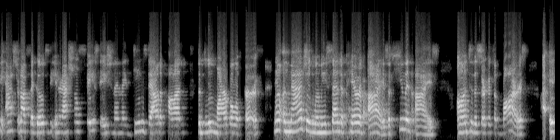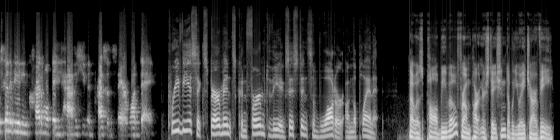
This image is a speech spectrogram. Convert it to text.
the astronauts that go to the International Space Station and they gaze down upon the blue marble of Earth. Now imagine when we send a pair of eyes, of human eyes, onto the surface of Mars. Uh, it's going to be an incredible thing to have a human presence there one day. Previous experiments confirmed the existence of water on the planet. That was Paul Bebo from partner station WHRV.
